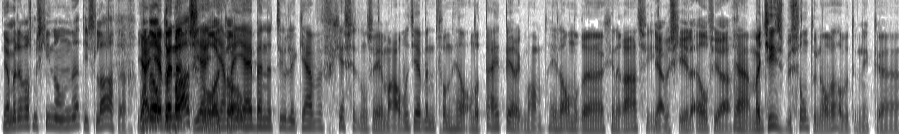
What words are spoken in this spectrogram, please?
Ja, maar dat was misschien dan net iets later. Ja, jij op de bent het- jij- had ja, maar al. jij bent natuurlijk, ja, we vergissen het ons helemaal, want jij bent van een heel ander tijdperk, man. Een hele andere generatie. Ja, we schelen elf jaar. Ja, maar Jesus bestond toen al wel, toen ik... eh,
